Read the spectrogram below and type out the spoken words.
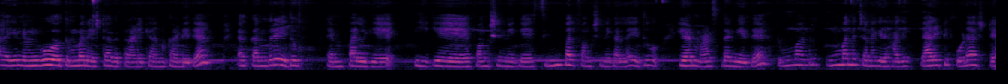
ಹಾಗೆ ನಿಮಗೂ ತುಂಬಾ ಇಷ್ಟ ಆಗುತ್ತೆ ನಾಳಿಕೆ ಅಂದ್ಕೊಂಡಿದೆ ಯಾಕಂದರೆ ಇದು ಟೆಂಪಲ್ಗೆ ಹೀಗೆ ಫಂಕ್ಷನಿಗೆ ಸಿಂಪಲ್ ಫಂಕ್ಷನಿಗೆಲ್ಲ ಇದು ಹೇರ್ ಮಾಡಿಸ್ದಂಗೆ ಇದೆ. ತುಂಬ ಅಂದರೆ ತುಂಬಾ ಚೆನ್ನಾಗಿದೆ. ಹಾಗೆ ಕ್ವಾಲಿಟಿ ಕೂಡ ಅಷ್ಟೇ.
